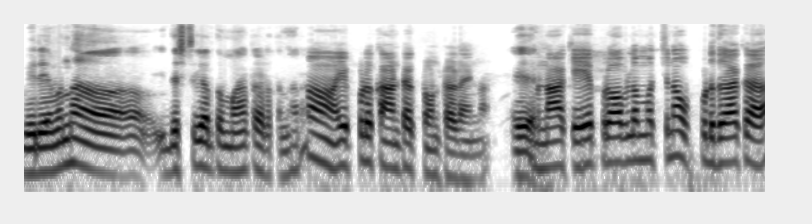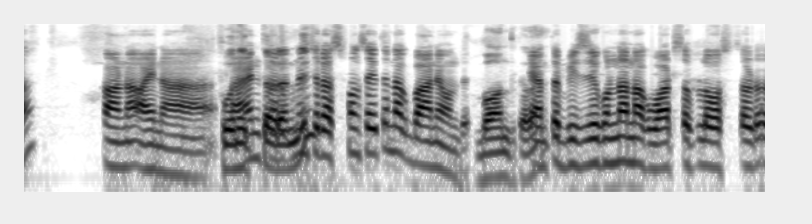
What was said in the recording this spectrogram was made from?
మీరు ఏమన్నా గారితో మాట్లాడుతున్నారా ఎప్పుడు కాంటాక్ట్ ఉంటాడు ఆయన. నాకు ఏ ప్రాబ్లం వచ్చినా ఇప్పుడు దాకా ఆయన? నుంచి రెస్పాన్స్ అయితే నాకు బాగానే ఉంది. బాగుంది ఎంత బిజీగా ఉన్నా నాకు వాట్సాప్లో వస్తాడు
